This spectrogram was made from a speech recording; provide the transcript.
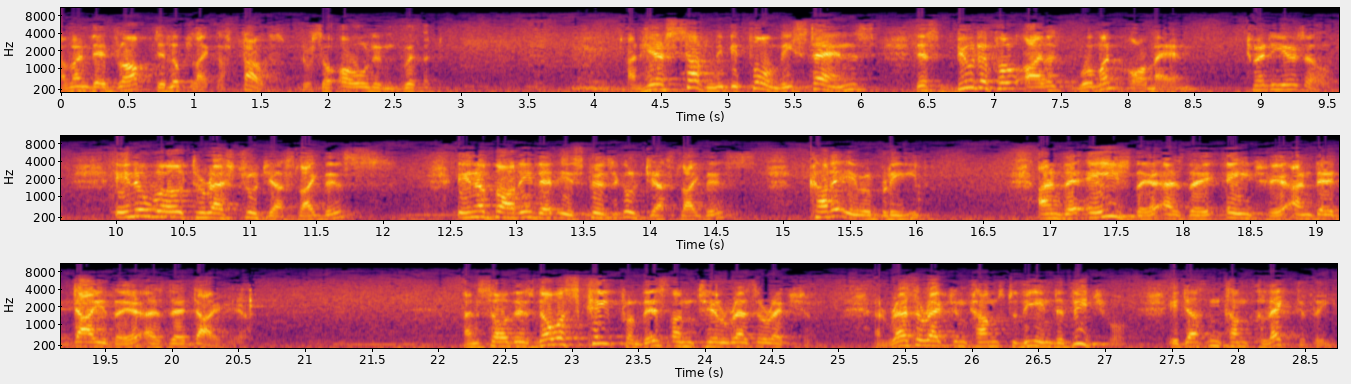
And when they dropped, they looked like a thousand. They were so old and withered. And here suddenly before me stands this beautiful either woman or man, 20 years old, in a world terrestrial just like this, in a body that is physical just like this, cut it, it will bleed, and they age there as they age here, and they die there as they die here. And so there's no escape from this until resurrection. And resurrection comes to the individual. It doesn't come collectively.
